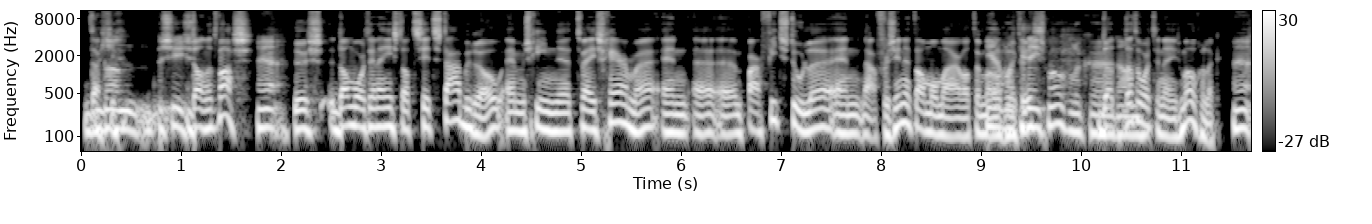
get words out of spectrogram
dat je, dan, precies. dan het was. ja. Dus dan wordt ineens dat zit-sta-bureau en misschien eh, twee schermen en eh, een paar fietsstoelen en nou, verzin het allemaal maar wat er ja, mogelijk wordt is. ineens mogelijk eh, dat, dan. dat wordt ineens mogelijk. Ja.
